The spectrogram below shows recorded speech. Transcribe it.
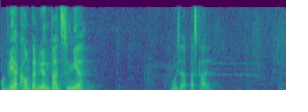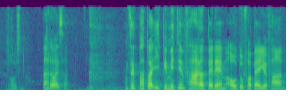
Und wer kommt dann irgendwann zu mir? Wo ist er, Pascal? Draußen. Ach, da ist er. Und sagt, Papa, ich bin mit dem Fahrrad bei deinem Auto vorbeigefahren.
